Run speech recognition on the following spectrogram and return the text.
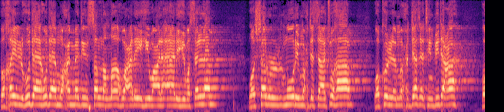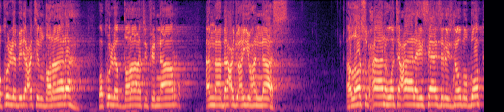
وخير الهدى هدى محمد صلى الله عليه وعلى آله وسلم. وشر الأمور محدثاتها. وكل محدثة بدعة. وكل بدعة ضلالة. وكل الضلالة في النار أما بعد أيها الناس Allah subhanahu wa ta'ala he says in his noble book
